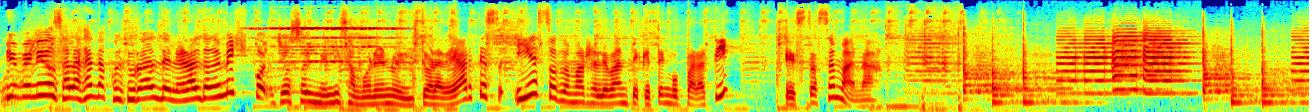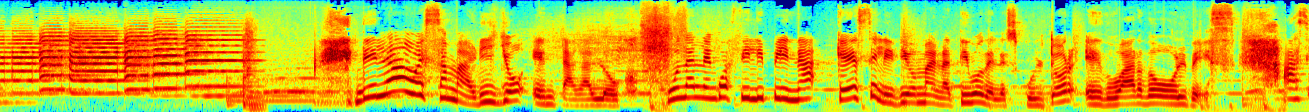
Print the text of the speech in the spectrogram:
Bienvenidos a la Agenda Cultural del Heraldo de México. Yo soy Melisa Moreno, editora de artes, y esto es lo más relevante que tengo para ti esta semana. Dilao es amarillo en Tagalog, una lengua filipina que es el idioma nativo del escultor Eduardo Olvés. Así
